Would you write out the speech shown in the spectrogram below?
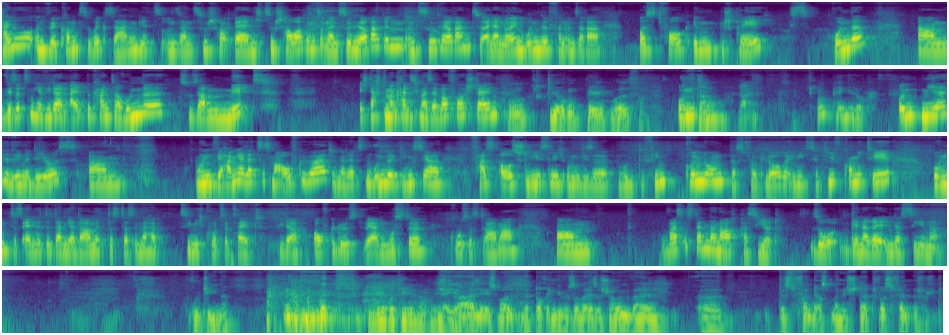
Hallo und willkommen zurück, sagen wir zu unseren Zuschau äh, nicht Zuschauerinnen, sondern Zuhörerinnen und Zuhörern zu einer neuen Runde von unserer Ostfolk im Gesprächsrunde. Ähm, wir sitzen hier wieder in altbekannter Runde zusammen mit, ich dachte, man kann sich mal selber vorstellen. Hm. Jürgen B. Wolf. Und, Wolfgang? Nein. Und Peggy Look. und mir, Helene Deus. Ähm, und wir haben ja letztes Mal aufgehört. In der letzten Runde ging es ja fast ausschließlich um diese berühmte Fink-Gründung, das Folklore-Initiativkomitee. Und das endete dann ja damit, dass das innerhalb ziemlich kurzer Zeit wieder aufgelöst werden musste. Großes Drama. Ähm, was ist dann danach passiert? So generell in der Szene. Routine. Nee, Routine noch nicht. Naja, nee, es war na doch in gewisser Weise schon, weil äh, das fand erstmal nicht statt, was,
